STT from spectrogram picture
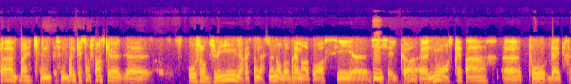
ben, c'est une, une, bonne question. Je pense que Aujourd'hui, le restant de la semaine, on va vraiment voir si, euh, si hmm. c'est le cas. Euh, nous, on se prépare euh, pour d'être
